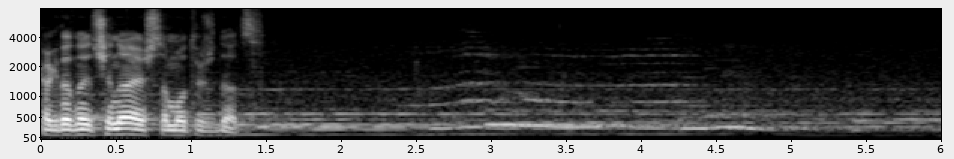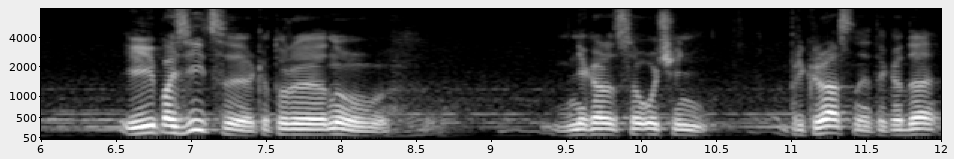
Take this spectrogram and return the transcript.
когда начинаешь самоутверждаться. И позиция, которая, ну, мне кажется, очень прекрасная, это когда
